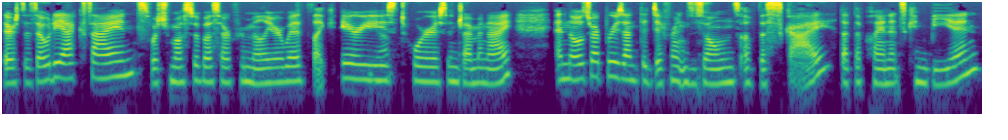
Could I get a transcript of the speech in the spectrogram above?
There's the zodiac signs, which most of us are familiar with, like Aries. Taurus, and Gemini. And those represent the different zones of the sky that the planets can be in.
